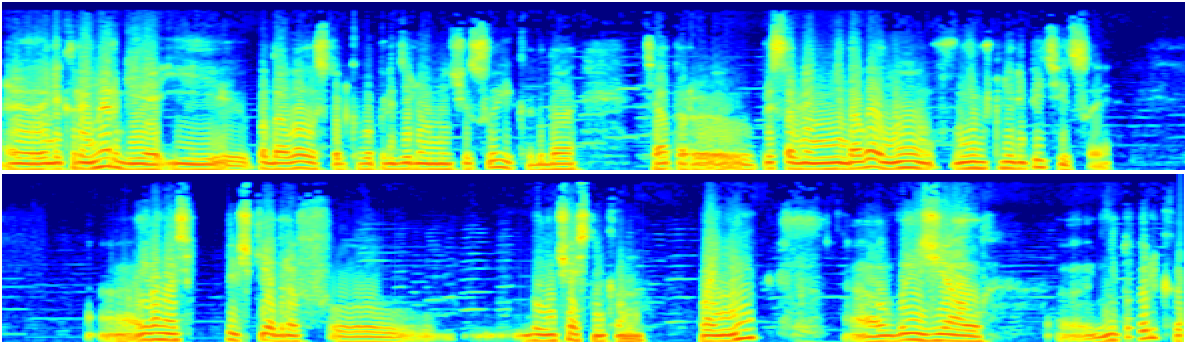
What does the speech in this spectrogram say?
э, электроэнергия и подавалась только в определенные часы, когда театр представления не давал, но в нем шли репетиции. Э, Иван Васильевич Кедров э, был участником войны, э, выезжал не только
